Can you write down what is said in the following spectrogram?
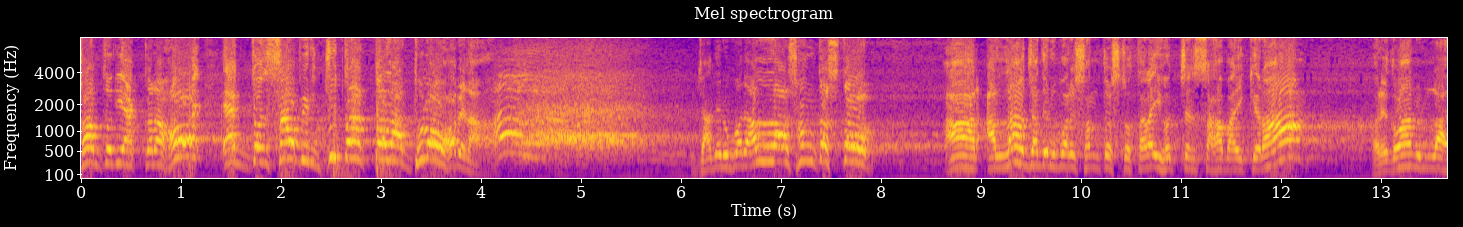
সব যদি এক করা হয়, একজন সাহাবীর জুতার তলা ধুলাও হবে না। যাদের উপরে আল্লাহ সন্তুষ্ট, আর আল্লাহ যাদের উপরে সন্তুষ্ট, তারাই হচ্ছেন সাহাবাই কেরাম রেদওয়ানুল্লাহ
